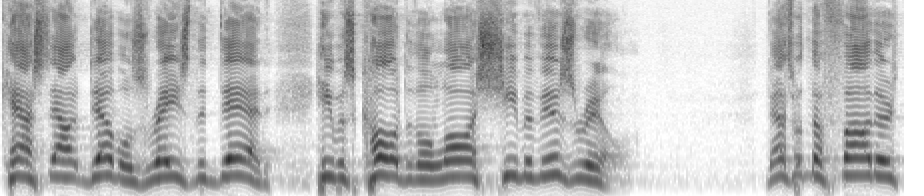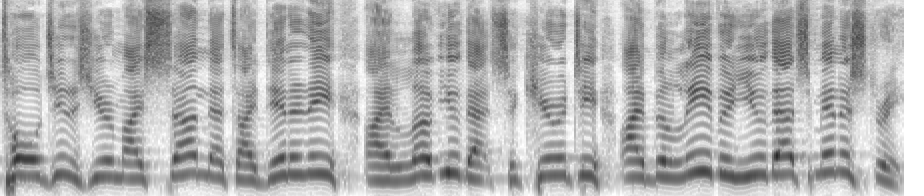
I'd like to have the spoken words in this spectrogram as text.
cast out devils, raise the dead. He was called to the lost sheep of Israel. That's what the Father told Jesus. You're my son. That's identity. I love you. That's security. I believe in you. That's ministry.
